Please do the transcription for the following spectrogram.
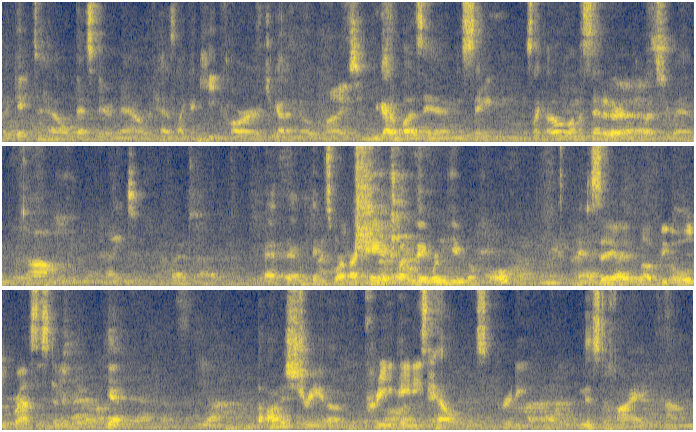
the gate to hell that's there now, it has like a key card. You gotta know, Right. you gotta buzz in. Satan It's like, oh, I'm a senator, and he lets you in. Oh, right. But uh, back then, things were archaic, but they were beautiful. I have to say, I love the old brass aesthetic. Yeah. The, uh, the artistry of pre 80s hell was pretty mystifying. Um,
